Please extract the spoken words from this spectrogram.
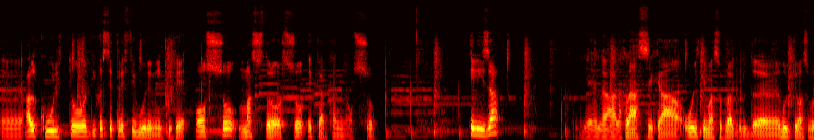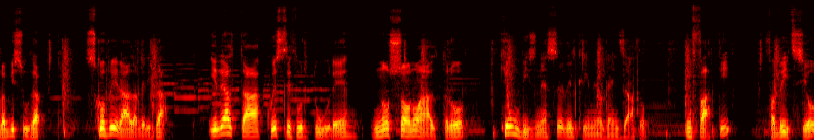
eh, al culto di queste tre figure mitiche, Osso, Mastrorso e Carcagnosso. Elisa la, la classica ultima, sopravv- eh, ultima sopravvissuta, scoprirà la verità. In realtà queste torture non sono altro che un business del crimine organizzato. Infatti Fabrizio,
